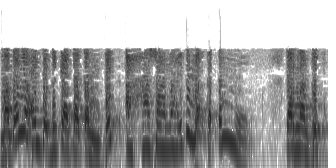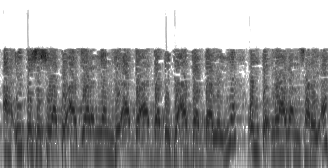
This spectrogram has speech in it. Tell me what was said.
Makanya untuk dikatakan bid'ah hasanah itu nggak ketemu. Karena bid'ah itu sesuatu ajaran yang diada-ada tidak ada dalilnya untuk melawan syariah.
